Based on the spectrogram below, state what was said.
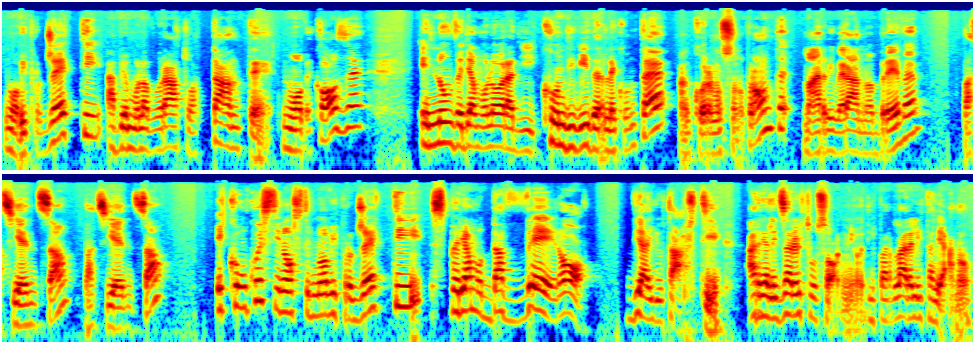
nuovi progetti, abbiamo lavorato a tante nuove cose e non vediamo l'ora di condividerle con te, ancora non sono pronte, ma arriveranno a breve. Pazienza, pazienza. E con questi nostri nuovi progetti speriamo davvero di aiutarti a realizzare il tuo sogno, di parlare l'italiano.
